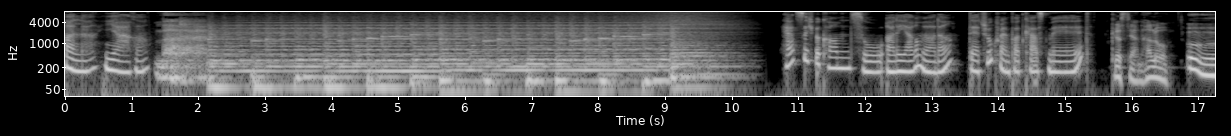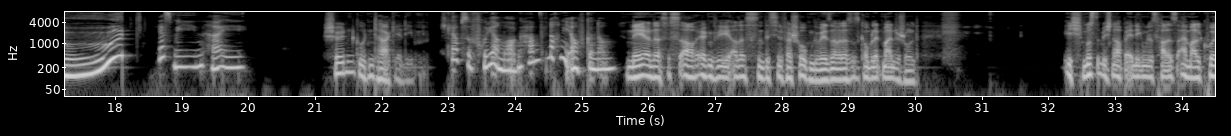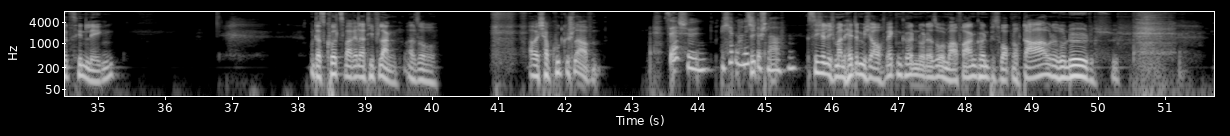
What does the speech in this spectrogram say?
Alle Jahre Mörder. Herzlich willkommen zu Alle Jahre Mörder, der True Crime Podcast mit Christian, hallo. Und Jasmin. Hi. schönen guten Tag, ihr Lieben. Ich glaube, so früh am Morgen haben wir noch nie aufgenommen. Nee, und das ist auch irgendwie alles ein bisschen verschoben gewesen, aber das ist komplett meine Schuld. Ich musste mich nach Beendigung des Falles einmal kurz hinlegen. Und das kurz war relativ lang, also. Aber ich habe gut geschlafen. Sehr schön. Ich habe noch nicht Sie- geschlafen. Sicherlich, man hätte mich auch wecken können oder so und mal fragen können, bist du überhaupt noch da oder so. Nö, das ist,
